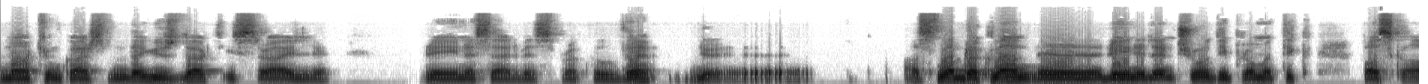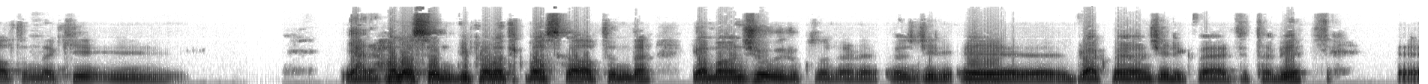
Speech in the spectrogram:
mahkum karşısında 104 İsrailli rehine serbest bırakıldı. E, aslında bırakılan e, rehinelerin çoğu diplomatik baskı altındaki e, yani Hamas'ın diplomatik baskı altında yabancı uyrukluları önceli, e, bırakmaya öncelik verdi tabii. E,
